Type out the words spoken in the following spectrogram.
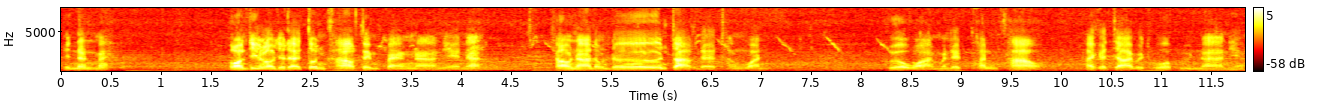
เห็นนั่นไหมก่อนที่เราจะได้ต้นข้าวเต็มแปลงนาเนี่ยนะ ชาวนาต้องเดินตากแดดทั้งวัน เพื่อหว่านเมล็ดพันธุ์ข้าว ให้กระจายไปทั่วผืนนาเนี้ย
